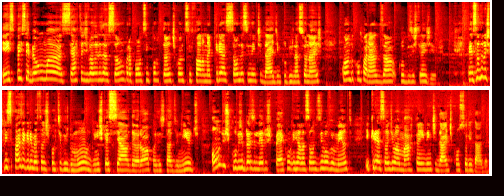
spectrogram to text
E aí se percebeu uma certa desvalorização para pontos importantes quando se fala na criação dessa identidade em clubes nacionais quando comparados a clubes estrangeiros. Pensando nas principais agremiações esportivas do mundo, em especial da Europa e dos Estados Unidos, onde os clubes brasileiros pecam em relação ao desenvolvimento e criação de uma marca e identidade consolidada?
